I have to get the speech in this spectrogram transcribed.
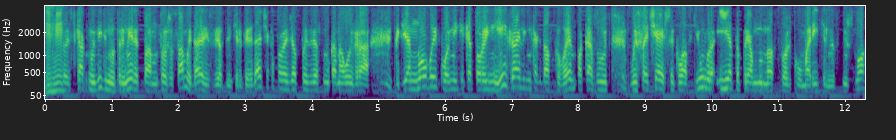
Мгм. То есть, как мы видим на примере там той же самой, да, известной телепередачи, которая идет по известному каналу «Игра», где новые комики, которые не играли никогда в КВН, показывают высочайший класс юмора, и это прям ну, настолько уморительно смешно,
